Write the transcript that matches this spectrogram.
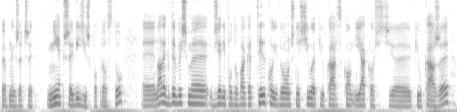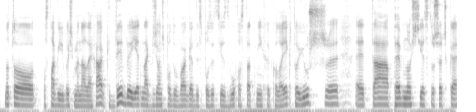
pewnych rzeczy nie przewidzisz po prostu. No ale gdybyśmy wzięli pod uwagę tylko i wyłącznie siłę piłkarską i jakość piłkarzy, no to postawilibyśmy na Lecha. Gdyby jednak wziąć pod uwagę dyspozycję z dwóch ostatnich kolejek, to już ta pewność jest troszeczkę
